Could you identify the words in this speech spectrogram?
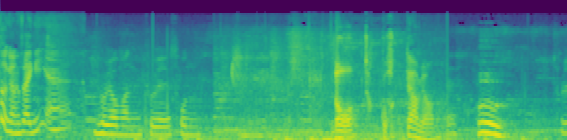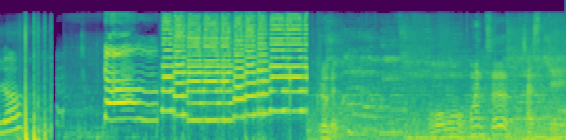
동영상이야. 요염한 그의 손. 너 자꾸 확대하면 졸려? 그래도 돼? 오 코멘트 잘 쓸게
